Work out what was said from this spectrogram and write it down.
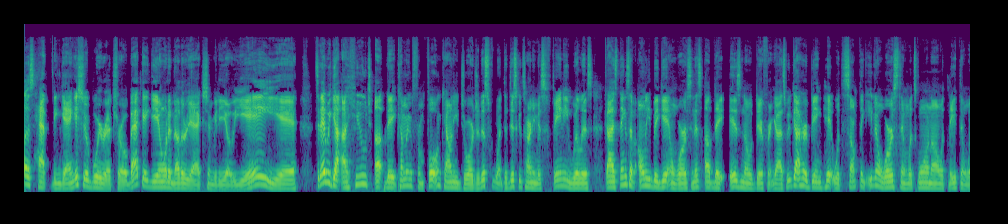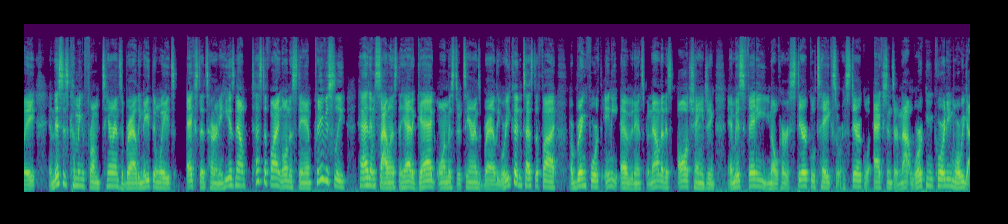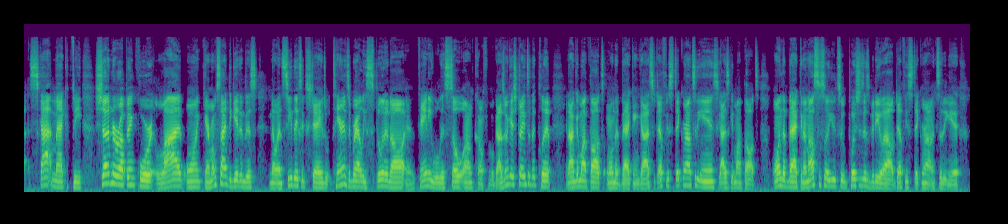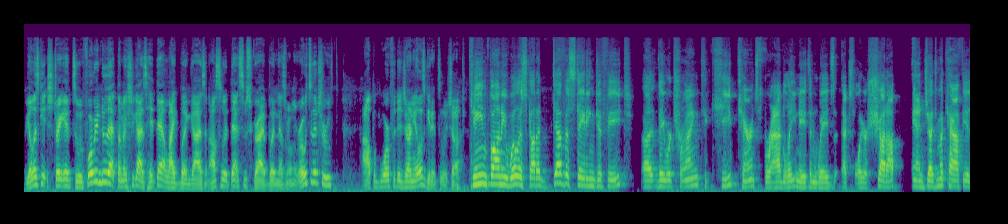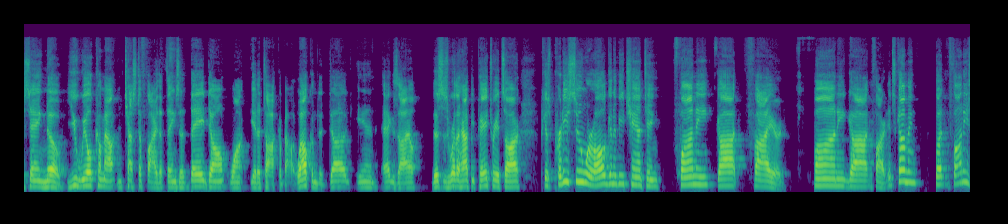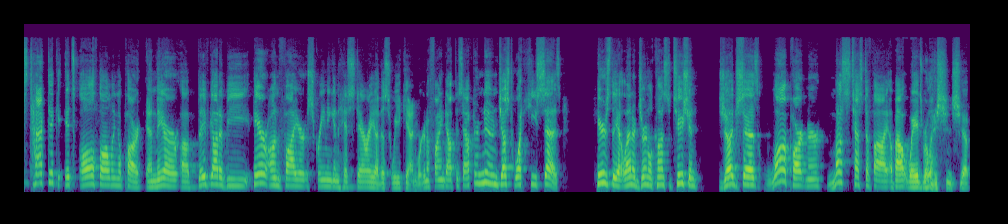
What's happening, gang? It's your boy Retro back again with another reaction video. Yeah, yeah. Today we got a huge update coming from Fulton County, Georgia. This went the district attorney, Miss Fani Willis. Guys, things have only been getting worse, and this update is no different, guys. We've got her being hit with something even worse than what's going on with Nathan Wade. And this is coming from Terrence Bradley, Nathan Wade's ex-attorney. He is now testifying on the stand. Previously had him silenced. They had a gag on Mr. Terrence Bradley where he couldn't testify or bring forth any evidence. But now that it's all changing and Miss Fani, you know, her hysterical takes or hysterical actions are not working in court anymore. We got Scott McAfee shutting her up in court live on camera. I'm excited to get into this, you know, and see this exchange with Terrence Bradley spilling it all and Fani Willis so uncomfortable. Guys, we're gonna get straight into the clip and I'll get my thoughts on the back end, guys. So definitely stick around to the end so you guys get my thoughts on the back end. And also so YouTube pushes this video out, definitely stick around until the end. But yo, let's get straight into it. Before we do that though, make sure you guys hit that like button, guys, and also hit that subscribe button as we're on the road to the truth. Hop aboard for the journey. Let's get into it, y'all. Team Fani Willis got a devastating defeat. Uh, they were trying to keep Terrence Bradley, Nathan Wade's ex lawyer, shut up and Judge McAfee is saying, no, you will come out and testify the things that they don't want you to talk about. Welcome to Doug in Exile. This is where the happy patriots are because pretty soon we're all going to be chanting, Fani got fired. Fani got fired. It's coming. But Fani's tactic, it's all falling apart, and they are uh, they've got to be hair on fire, screaming in hysteria this weekend. We're going to find out this afternoon just what he says. Here's the Atlanta Journal Constitution. Judge says law partner must testify about Wade's relationship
